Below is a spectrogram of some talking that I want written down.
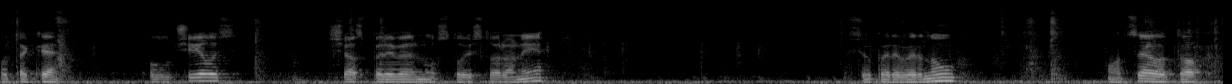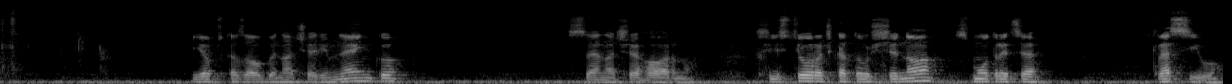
Отаке вийшло. Зараз переверну з тої сторони. Все перевернув. Оце отак. Я б сказав би, наче рівненько. Все наче гарно. Шістерочка товщина смотриться красиво.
